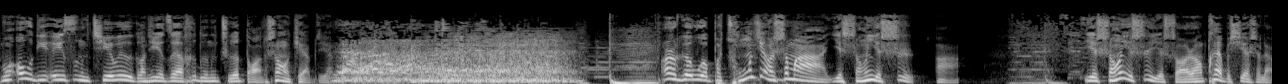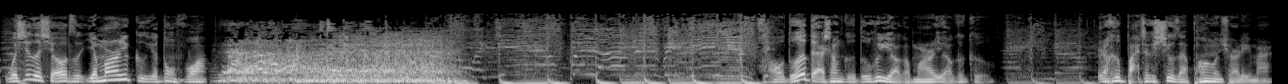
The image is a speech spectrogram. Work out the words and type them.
我奥迪 A 四那个前位子刚才在后头那车挡的上看不见。二哥，我不憧憬什么一生一世啊，一生一世一双人太不现实了。我现在想要是一猫一狗一栋房。好多单身狗都会养个猫养个狗，然后把这个秀在朋友圈里面。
